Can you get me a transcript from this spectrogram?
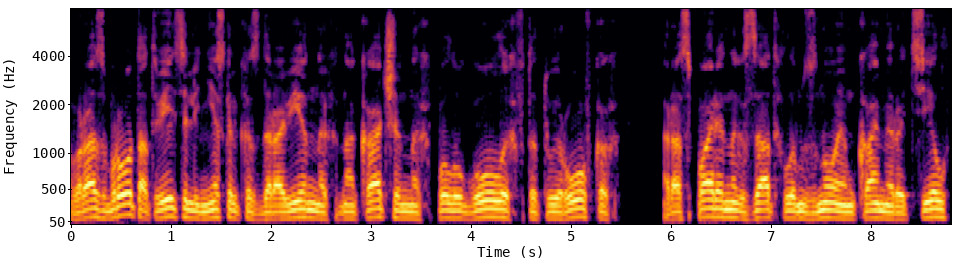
В разброд ответили несколько здоровенных, накачанных, полуголых, в татуировках, распаренных затхлым зноем камеры тел,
